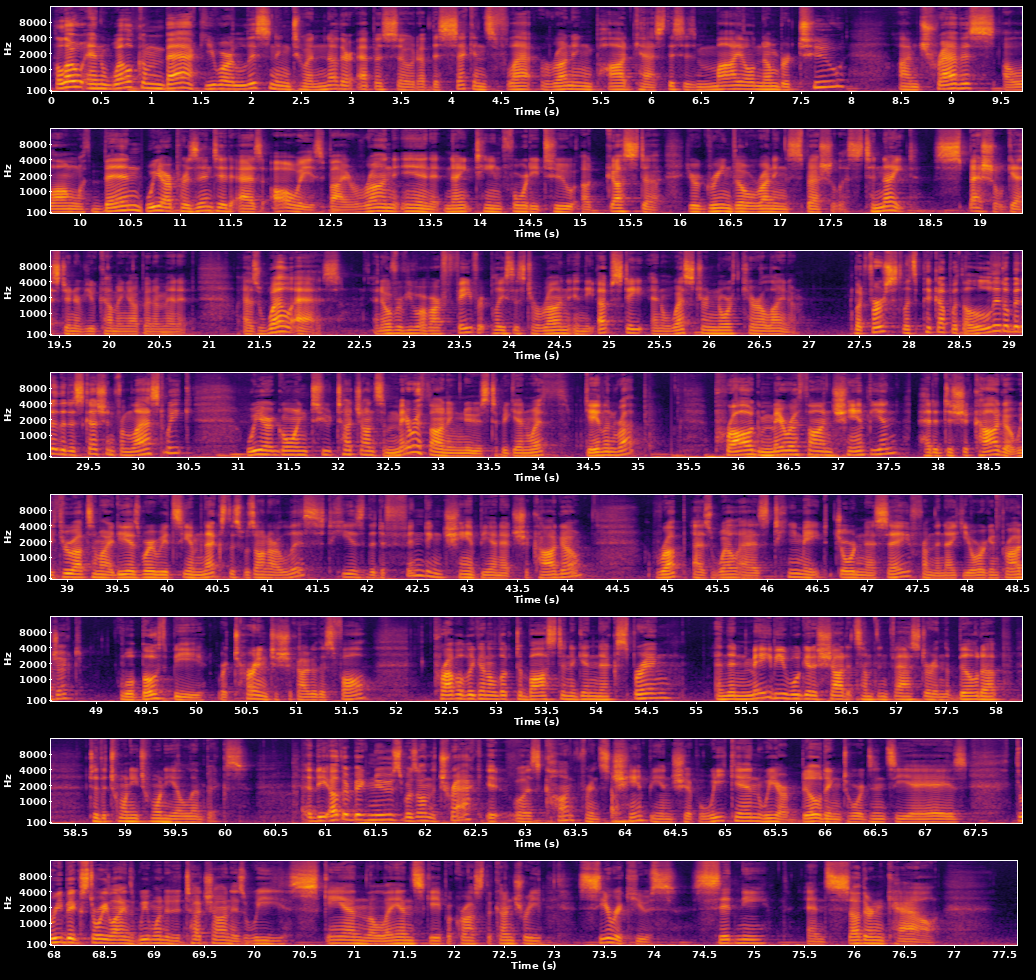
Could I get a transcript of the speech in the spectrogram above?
Hello and welcome back. You are listening to another episode of the Seconds Flat Running Podcast. This is mile number two. I'm Travis along with Ben. We are presented as always by Run In at 1942 Augusta, your Greenville running specialist. Tonight, special guest interview coming up in a minute, as well as an overview of our favorite places to run in the upstate and western North Carolina. But first, let's pick up with a little bit of the discussion from last week. We are going to touch on some marathoning news to begin with. Galen Rupp, Prague Marathon champion, headed to Chicago. We threw out some ideas where we'd see him next. This was on our list. He is the defending champion at Chicago. Rupp, as well as teammate Jordan Hasay from the Nike Oregon Project, will both be returning to Chicago this fall. Probably going to look to Boston again next spring and then maybe we'll get a shot at something faster in the build up to the 2020 Olympics. The other big news was on the track. It was conference championship weekend. We are building towards NCAAs. Three big storylines we wanted to touch on as we scan the landscape across the country Syracuse, Sydney, and Southern Cal.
